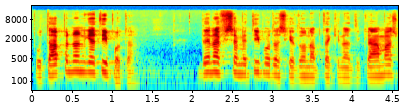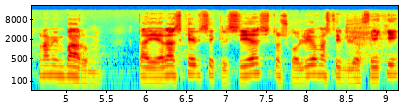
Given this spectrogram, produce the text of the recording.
που τα έπαιρναν για τίποτα. Δεν αφήσαμε τίποτα σχεδόν από τα κοινατικά μας που να μην πάρουμε. Τα ιερά σκεύη της Εκκλησίας, το σχολείο μας, τη βιβλιοθήκη,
